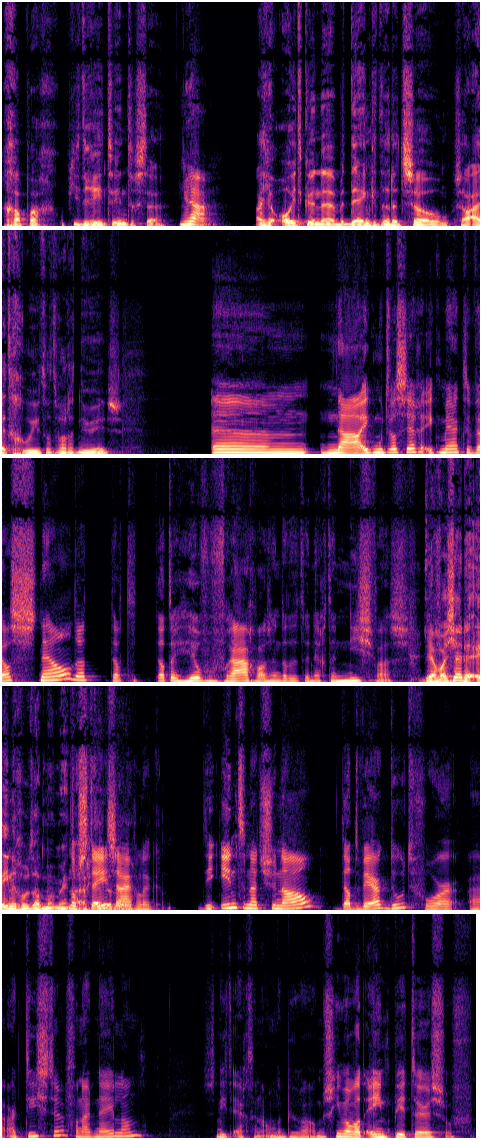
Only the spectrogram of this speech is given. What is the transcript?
Grappig, op je 23ste. Ja. Had je ooit kunnen bedenken dat het zo zou uitgroeien tot wat het nu is? Um, nou, ik moet wel zeggen, ik merkte wel snel dat, dat, dat er heel veel vraag was en dat het een echt een niche was. ja, was jij de enige op dat moment? Nog steeds eigenlijk. Die internationaal dat werk doet voor uh, artiesten vanuit Nederland. is niet echt een ander bureau. Misschien wel wat eenpitters of...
